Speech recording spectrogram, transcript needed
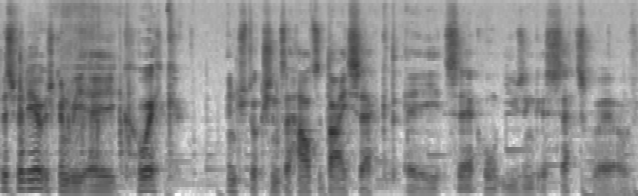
This video is going to be a quick introduction to how to dissect a circle using a set square of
